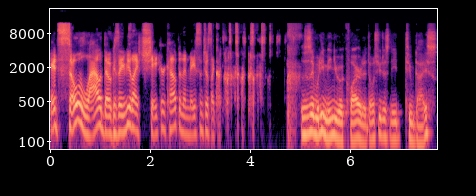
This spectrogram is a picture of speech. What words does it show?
it's so loud though because they'd be like shaker cup and then Mason's just like This is like, what do you mean you acquired it? Don't you just need two dice?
